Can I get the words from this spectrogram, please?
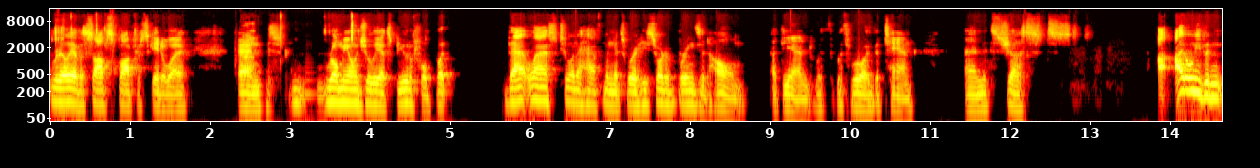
really have a soft spot for "Skate Away," and Romeo and Juliet's beautiful. But that last two and a half minutes, where he sort of brings it home at the end with with Roy Bittan, and it's just I don't even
